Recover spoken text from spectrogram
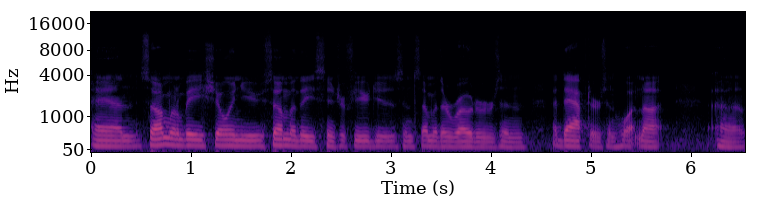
And so I'm going to be showing you some of these centrifuges and some of their rotors and adapters and whatnot uh,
